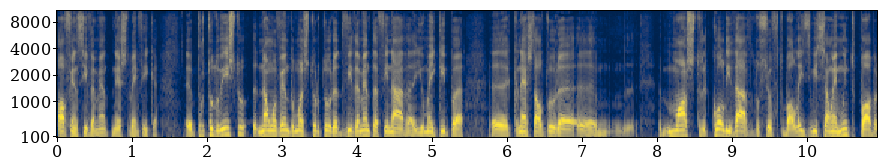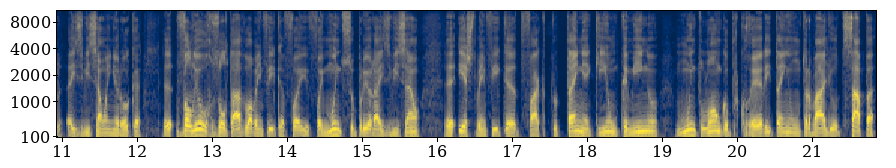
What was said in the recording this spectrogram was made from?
ofensivamente neste Benfica. Uh, por tudo isto, não havendo uma estrutura devidamente afinada e uma equipa uh, que nesta altura mostre qualidade do seu futebol, a exibição é muito pobre, a exibição em Aroca, valeu o resultado ao Benfica, foi, foi muito superior à exibição. este Benfica, de facto, tem aqui um caminho muito longo a percorrer e tem um trabalho de sapa,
